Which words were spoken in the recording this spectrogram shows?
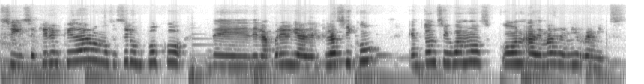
si se quieren quedar, vamos a hacer un poco de, de la previa del clásico. Entonces vamos con, además de mi remix.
